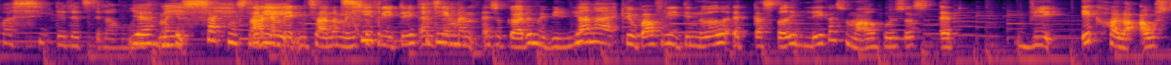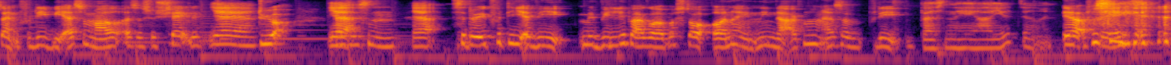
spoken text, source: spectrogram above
prøv at sige det lidt stille og roligt. ja, man kan sagtens snakke fordi almindeligt til andre mennesker, tit, fordi det er ikke fordi, altså- man altså, gør det med vilje. Nej, nej, Det er jo bare fordi, det er noget, at der stadig ligger så meget hos os, at vi ikke holder afstand, fordi vi er så meget altså, sociale ja, ja, dyr. ja, Altså sådan, ja. så det er jo ikke fordi, at vi med vilje bare går op og står ånder ind i nakken. Altså, fordi... Bare sådan, hey, how you doing? Ja, præcis. Det-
